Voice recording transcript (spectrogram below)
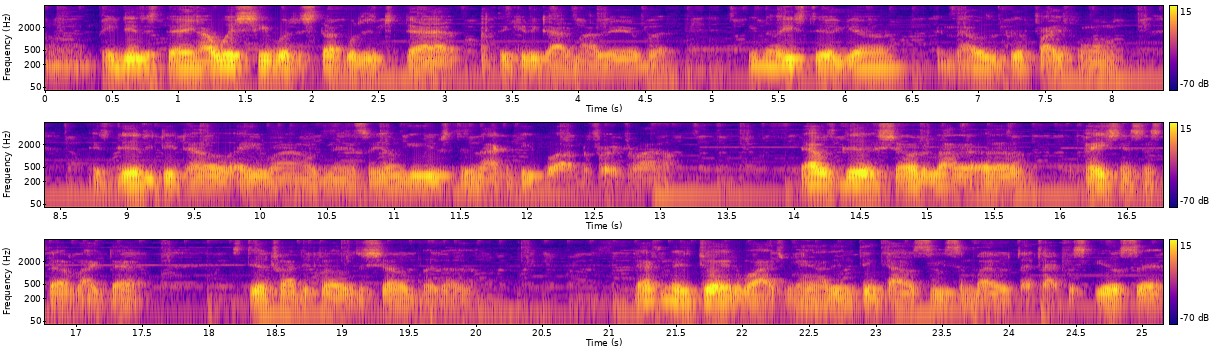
um, he did his thing. I wish he would have stuck with his jab. I think he'd have got him out of there, but you know he's still young, and that was a good fight for him. It's good he did the whole eight rounds, man, so he don't get used to knocking people out in the first round. That was good. Showed a lot of uh, patience and stuff like that. Still tried to close the show, but uh, definitely a joy to watch, man. I didn't think I would see somebody with that type of skill set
